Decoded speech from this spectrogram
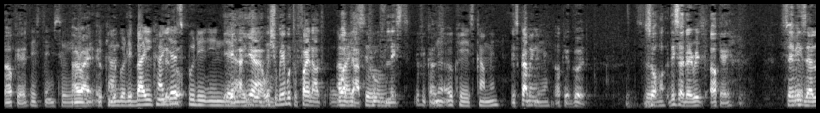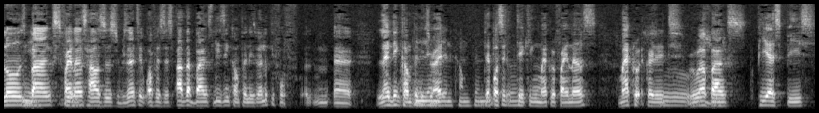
Okay. this thing. So you, All right. you can We- go there, but you can just go- put it in. there. Yeah, yeah. We should be able to find out what right, the so- approved list. If you can. No, okay, it's coming. It's coming? Yeah. Okay, good. So, these are the rich, okay. Savings and loans, Yeah. banks, finance houses, representative offices, other banks, leasing companies. We're looking for uh, lending companies, Lending right? companies, Deposit so- taking, microfinance, microcredit, So- rural banks, PSPs,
